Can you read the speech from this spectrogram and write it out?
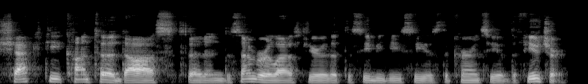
Shakti Kanta Das said in December last year that the CBDC is the currency of the future.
